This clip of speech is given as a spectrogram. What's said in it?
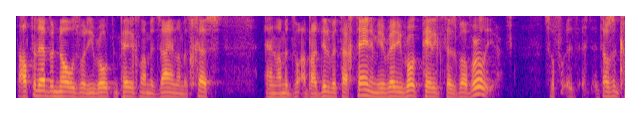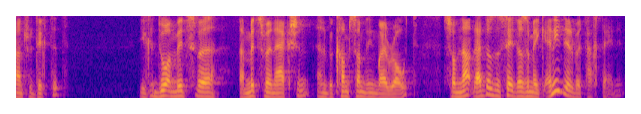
the Alter Rebbe knows what he wrote in Perik Lamed Zayin, Lamed Ches, and Lamed Abadir B'Tachtenim. He already wrote Perik Tezvav earlier. So it, it doesn't contradict it. You can do a mitzvah, a mitzvah in action, and it becomes something by rote. So not, that doesn't say it doesn't make any dir b'tachtenim.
